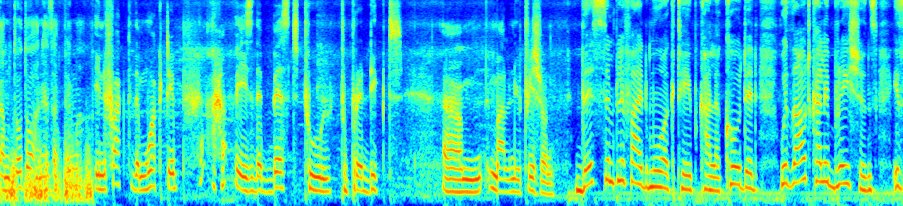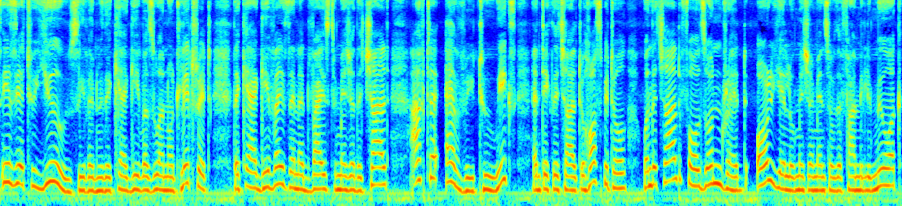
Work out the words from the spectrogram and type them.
ya mtoto anaweza pima. In fact, the MUAC tape is the best tool to predict um, malnutrition. This simplified MUAC tape color coded without calibrations is easier to use even with the caregivers who are not literate. The caregiver is then advised to measure the child after every two weeks and take the child to hospital when the child falls on red or yellow measurements of the family MUAC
